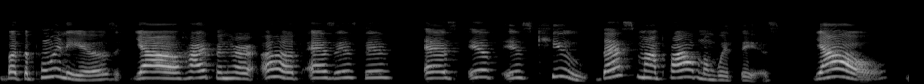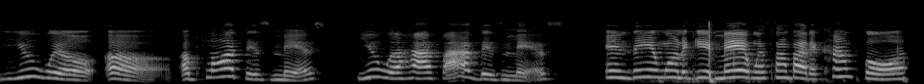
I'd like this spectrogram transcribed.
But the point is, y'all hyping her up as is this, as if it's cute. That's my problem with this. Y'all, you will uh applaud this mess. You will high five this mess and then want to get mad when somebody come for her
